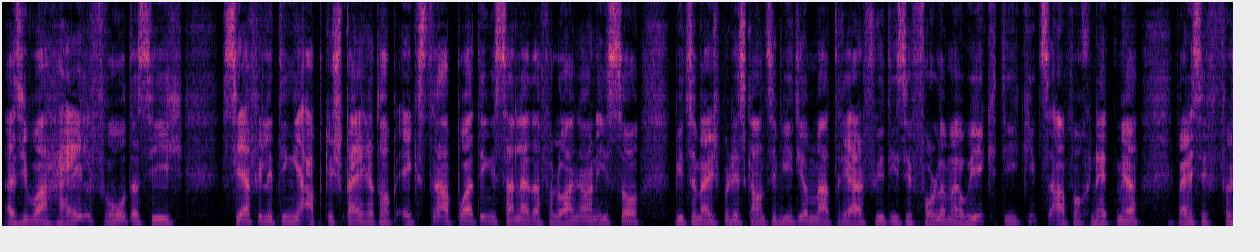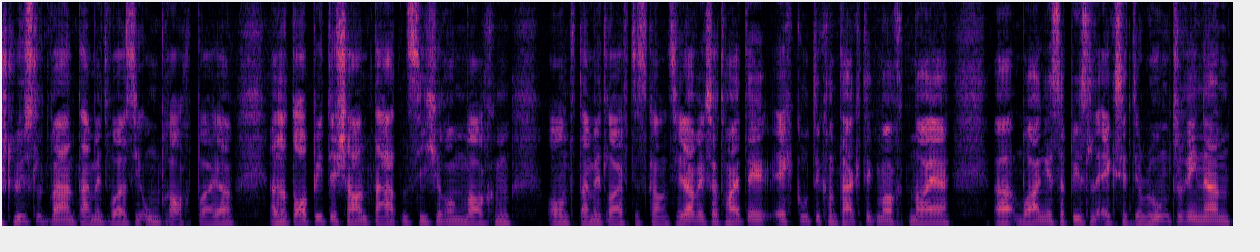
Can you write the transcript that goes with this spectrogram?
Also ich war heilfroh, dass ich sehr viele Dinge abgespeichert habe extra. Ein paar Dinge sind leider verloren gegangen, ist so, wie zum Beispiel das ganze Videomaterial für diese Follow My Week, die gibt's einfach nicht mehr, weil sie verschlüsselt waren, damit war sie unbrauchbar. Ja. Also da bitte schauen, Datensicherung machen und damit läuft das Ganze. Ja, wie gesagt, heute echt gute Kontakte gemacht, neue. Äh, morgen ist ein bisschen Exit the Room drinnen.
